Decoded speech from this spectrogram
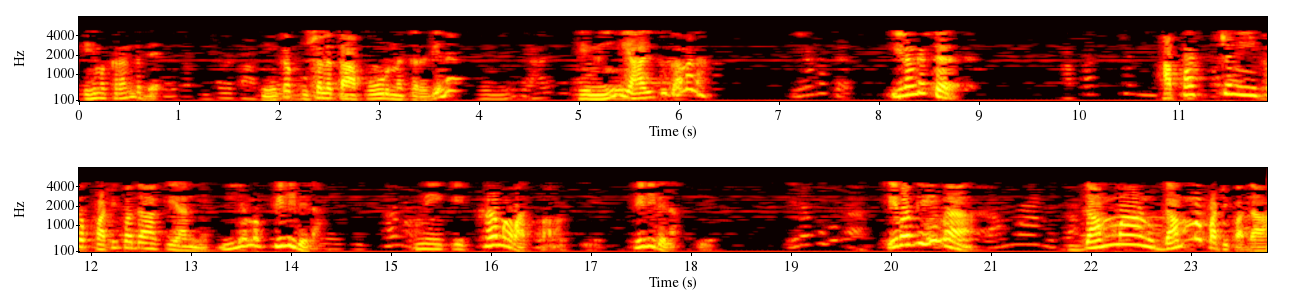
එහෙම කරන්න බෑ. මේක කුසලතා පූර්ණ කරගෙන හිමින් යායුතු ගමන. ඊළඟට අපච්චනීක පටිපදා කියන්නේ නියම පිළිවෙලක්. මේකේ ක්‍රමවත් බවක් පිළිවෙලක් ඒ වගේම ධම්මානු ධම්ම පටිපදා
